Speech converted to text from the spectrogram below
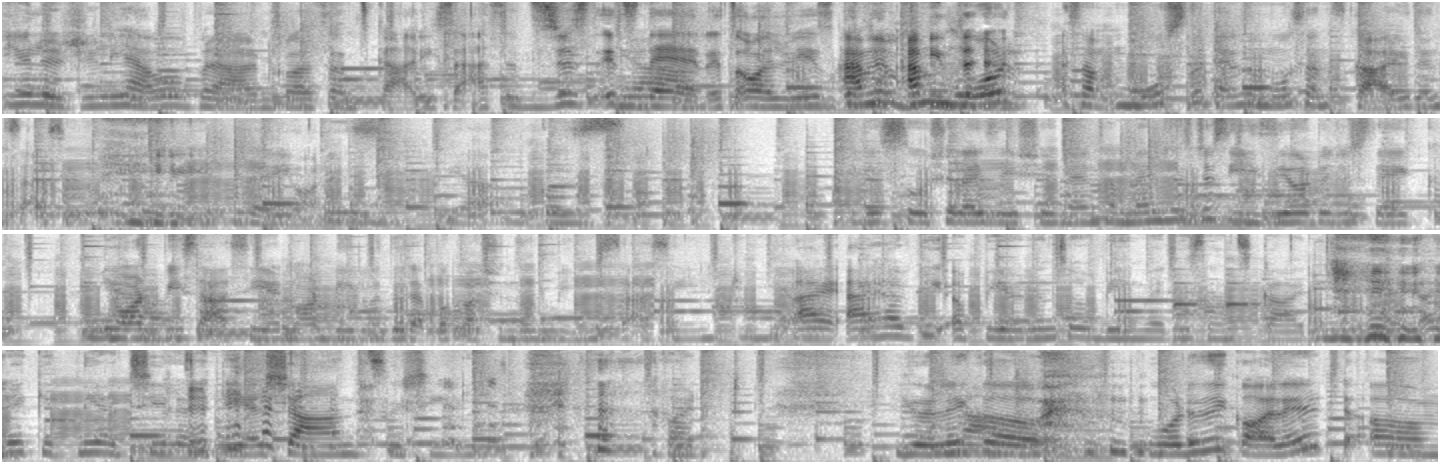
You literally have a brand called Sanskaari Sass. It's just, it's Yeah. there. It's always I'm, I'm more some, most of the time I'm more sanskari than sassy to be very honest yeah because just socialization and sometimes it's just easier to just like not be sassy and not deal with the repercussions of being sassy yeah. I, I have the appearance of being very sanskari. like, अरे कितनी अच्छी लड़की है शांत सुशील but you're like Nah. a what do they call it um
